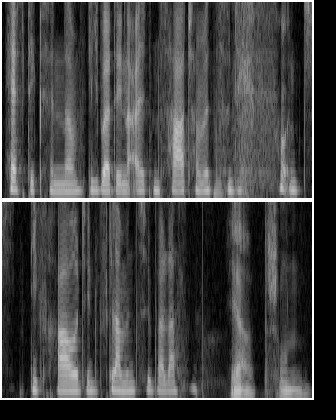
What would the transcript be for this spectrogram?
heftig finde, lieber den alten Vater mitzunehmen und die Frau den Flammen zu überlassen. Ja, schon.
